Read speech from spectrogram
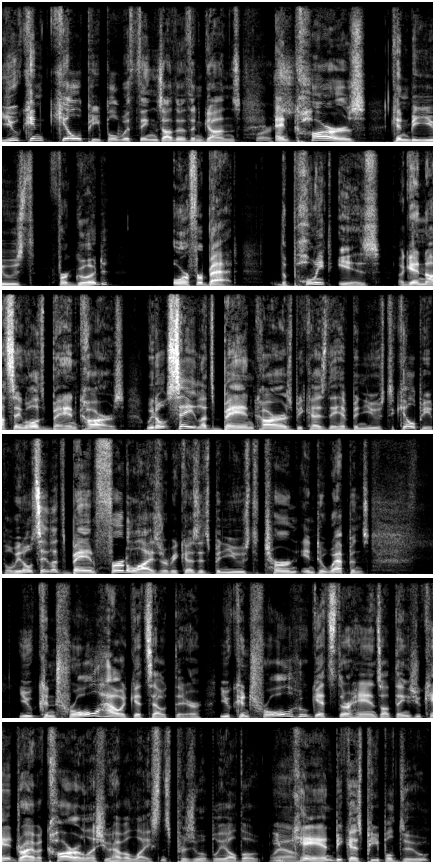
You can kill people with things other than guns, course. and cars can be used for good or for bad. The point is, again, not saying, well, let's ban cars. We don't say let's ban cars because they have been used to kill people. We don't say let's ban fertilizer because it's been used to turn into weapons. You control how it gets out there. You control who gets their hands on things. You can't drive a car unless you have a license, presumably, although Well- you can because people do.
